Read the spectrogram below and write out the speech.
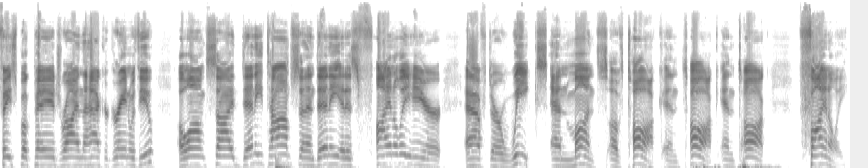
Facebook page. Ryan the Hacker Green with you alongside Denny Thompson. And Denny, it is finally here after weeks and months of talk and talk and talk. Finally,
